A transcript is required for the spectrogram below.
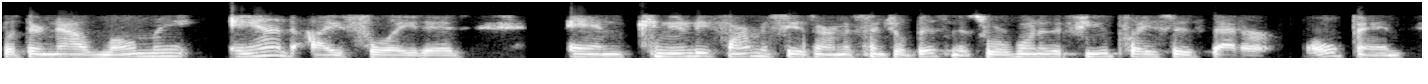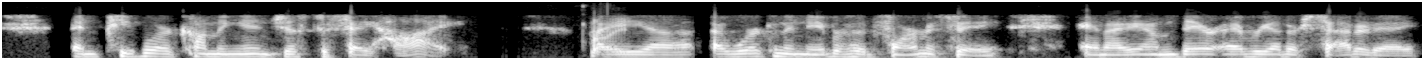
but they're now lonely and isolated. And community pharmacies are an essential business. We're one of the few places that are open, and people are coming in just to say hi. Right. I uh, I work in a neighborhood pharmacy, and I am there every other Saturday.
